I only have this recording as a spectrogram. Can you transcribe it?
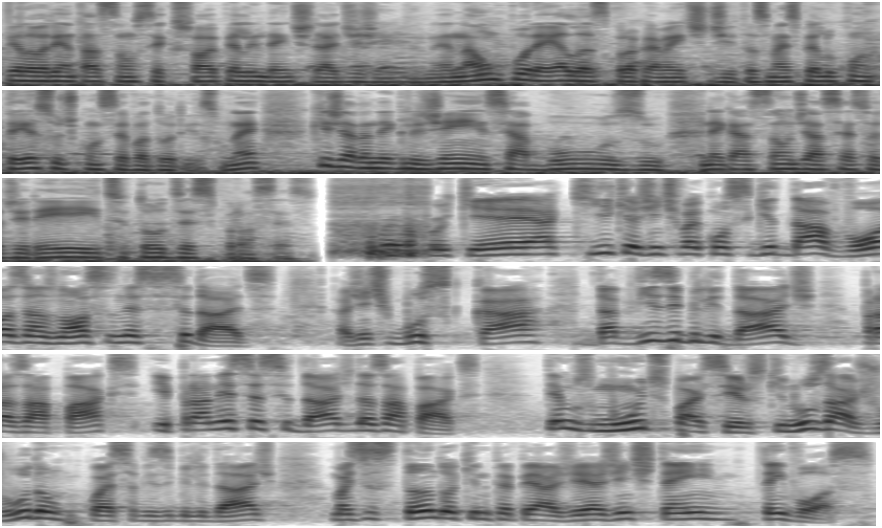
pela orientação sexual e pela identidade de gênero, né? não por elas propriamente ditas, mas pelo contexto de conservadorismo, né? que gera negligência, abuso, negação de acesso a direitos e todos esses processos. Porque é aqui que a gente vai conseguir dar voz às nossas necessidades. A gente buscar dar visibilidade para as APACs e para a necessidade das APACs. Temos muitos parceiros que nos ajudam com essa visibilidade, mas estando aqui no PPAG, a gente tem, tem voz.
